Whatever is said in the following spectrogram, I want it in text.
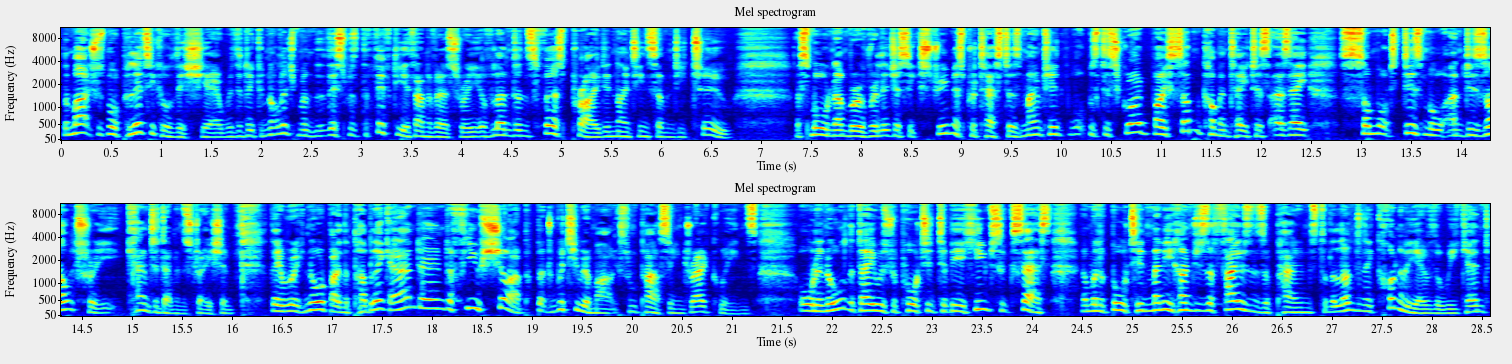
The march was more political this year, with an acknowledgement that this was the 50th anniversary of London's first Pride in 1972. A small number of religious extremist protesters mounted what was described by some commentators as a somewhat dismal and desultory counter demonstration. They were ignored by the public and earned a few sharp but witty remarks from passing drag queens. All in all, the day was reported to be a huge success and will have brought in many hundreds of thousands of pounds to the London economy over the weekend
